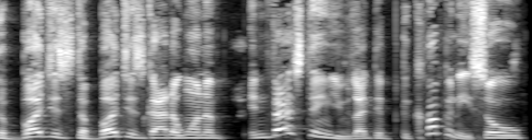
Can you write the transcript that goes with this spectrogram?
the budgets the budgets got to want to invest in you like the, the company. So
